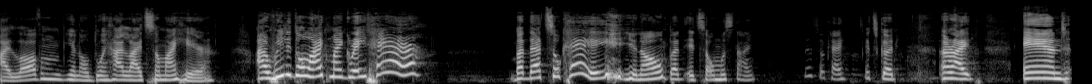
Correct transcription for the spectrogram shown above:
I love, mm, you know, doing highlights on my hair. I really don't like my great hair, but that's okay, you know, but it's almost time. It's okay. It's good. All right. And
